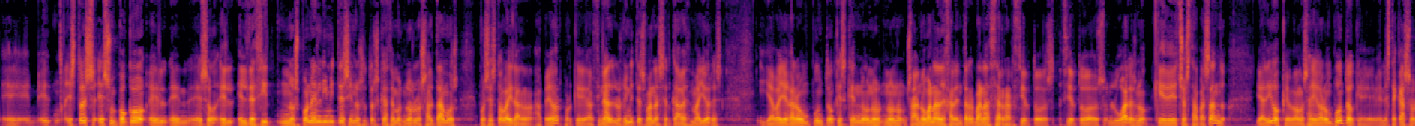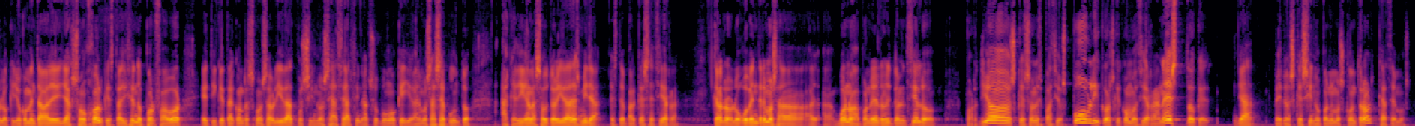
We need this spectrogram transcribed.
eh, esto es, es, un poco el, eso, el, decir, nos ponen límites y nosotros qué hacemos, nos los saltamos. Pues esto va a ir a, peor, porque al final los límites van a ser cada vez mayores y ya va a llegar a un punto que es que no, no, no, no, o sea, no van a dejar entrar, van a cerrar ciertos, ciertos lugares, ¿no? Que de hecho está pasando. Ya digo que vamos a llegar a un punto que, en este caso, lo que yo comentaba de Jackson Hall, que está diciendo, por favor, etiqueta con responsabilidad, pues si no se hace, al final supongo que llegaremos a ese punto, a que digan las autoridades, mira, este parque se cierra. Claro, luego vendremos a, bueno, a poner el grito en el cielo. Por Dios, que son espacios públicos, que cómo cierran esto, que ya, pero es que si no ponemos control, ¿qué hacemos?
